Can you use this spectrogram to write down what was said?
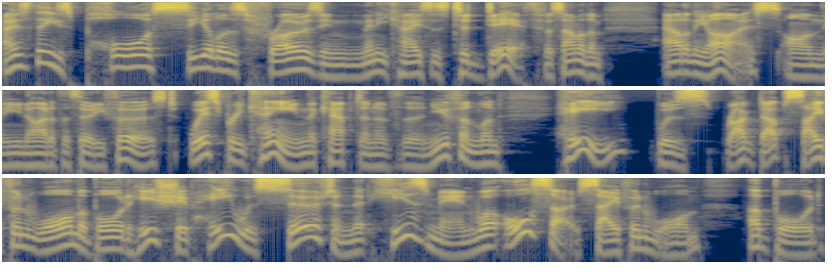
as these poor sealers froze in many cases to death for some of them out on the ice on the night of the 31st, Westbury Kean, the captain of the Newfoundland, he was rugged up safe and warm aboard his ship, he was certain that his men were also safe and warm aboard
